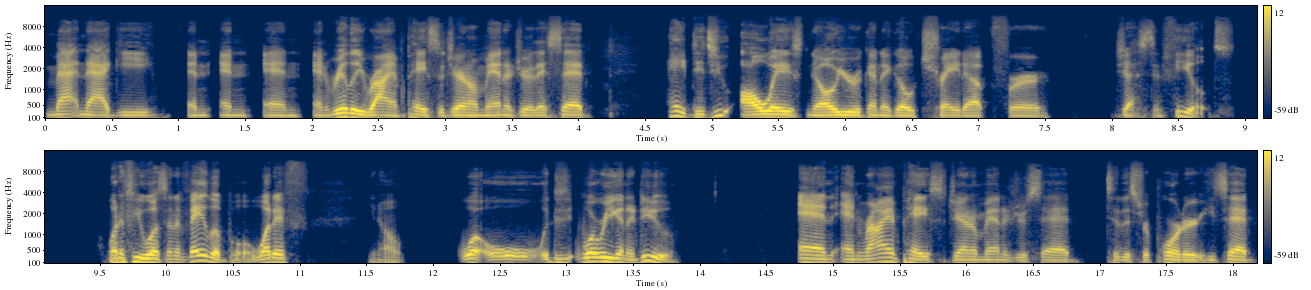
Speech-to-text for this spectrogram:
Matt Nagy and and and and really Ryan Pace, the general manager, they said, "Hey, did you always know you were going to go trade up for Justin Fields? What if he wasn't available? What if, you know, what what were you going to do?" And and Ryan Pace, the general manager, said to this reporter, he said,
